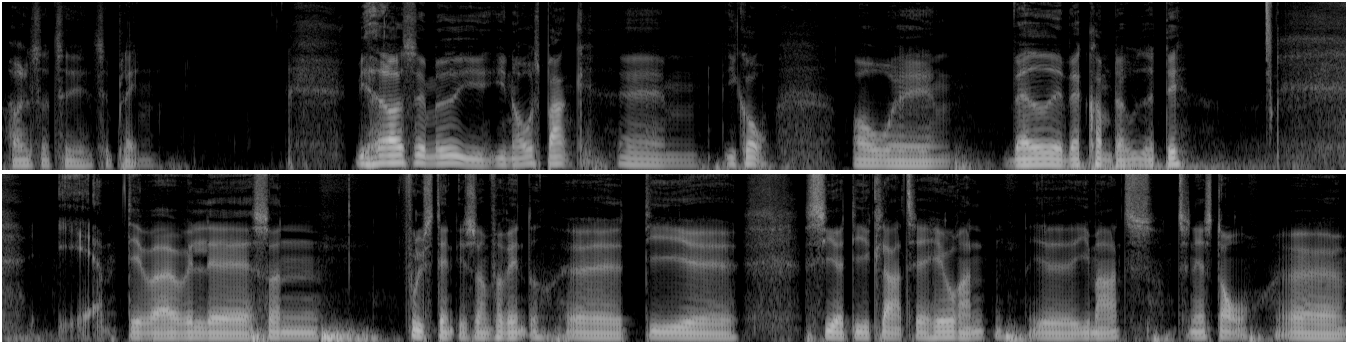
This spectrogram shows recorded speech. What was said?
holde sig til, til planen. Vi havde også øh, møde i, i Norges Bank øh, i går, og øh, hvad, øh, hvad kom der ud af det? Ja, det var vel øh, sådan fuldstændig som forventet. Øh, de øh, siger, at de er klar til at hæve renten øh, i marts til næste år. Øh,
